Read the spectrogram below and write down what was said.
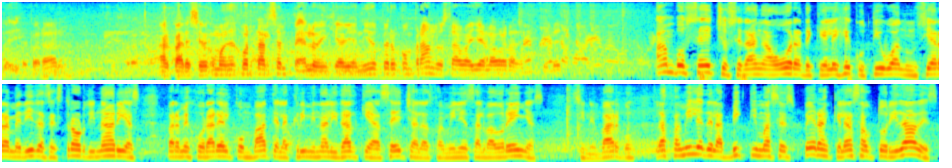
le dispararon. Al parecer como que cortarse el pelo en que habían ido, pero comprando estaba ahí a la hora. Ambos hechos se dan ahora de que el Ejecutivo anunciara medidas extraordinarias para mejorar el combate a la criminalidad que acecha a las familias salvadoreñas. Sin embargo, las familias de las víctimas esperan que las autoridades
